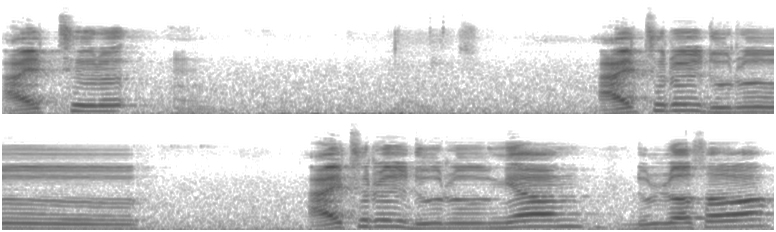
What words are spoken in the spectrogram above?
알트를 음, 알트를 누르 알트를 누르면 눌러서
